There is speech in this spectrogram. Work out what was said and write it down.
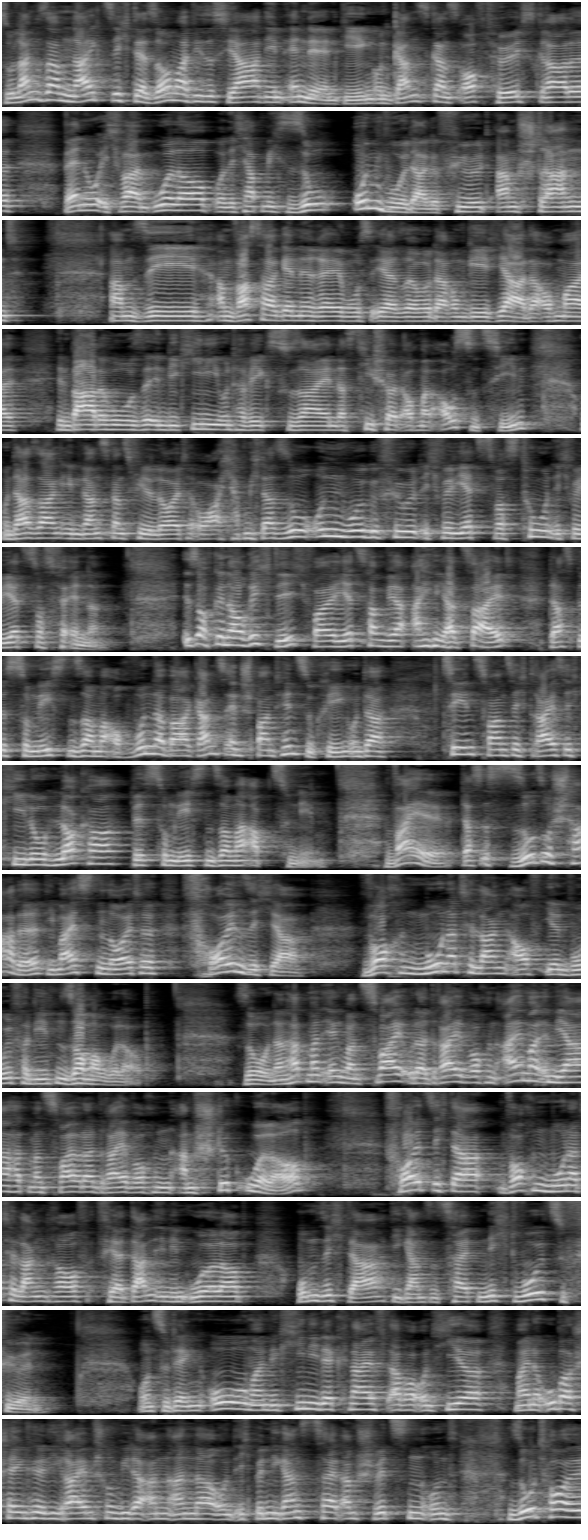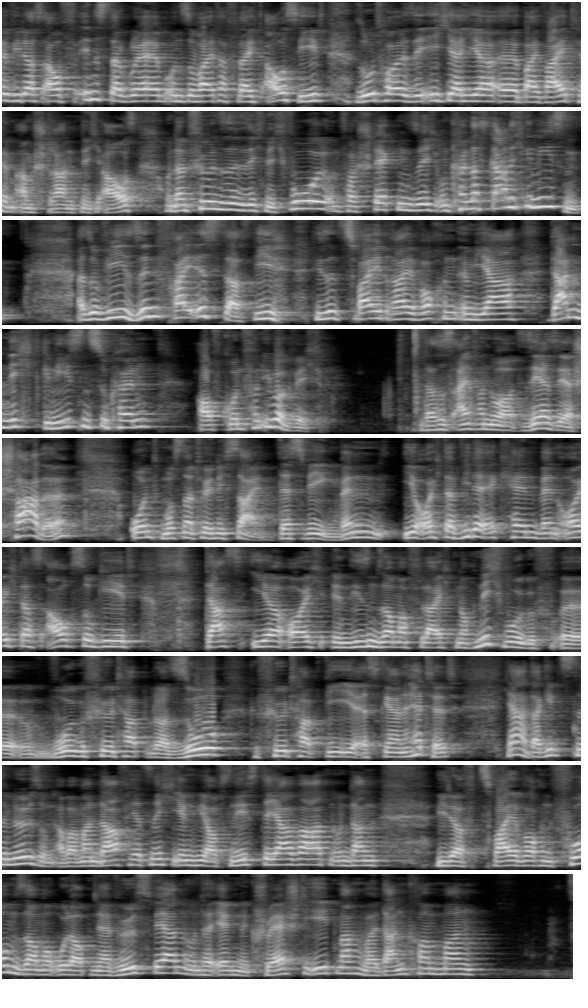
So langsam neigt sich der Sommer dieses Jahr dem Ende entgegen und ganz, ganz oft höre ich es gerade, Benno, ich war im Urlaub und ich habe mich so unwohl da gefühlt am Strand, am See, am Wasser generell, wo es eher so darum geht, ja, da auch mal in Badehose, in Bikini unterwegs zu sein, das T-Shirt auch mal auszuziehen. Und da sagen eben ganz, ganz viele Leute, oh, ich habe mich da so unwohl gefühlt, ich will jetzt was tun, ich will jetzt was verändern. Ist auch genau richtig, weil jetzt haben wir ein Jahr Zeit, das bis zum nächsten Sommer auch wunderbar ganz entspannt hinzukriegen und da 10, 20, 30 Kilo locker bis zum nächsten Sommer abzunehmen. Weil das ist so, so schade. Die meisten Leute freuen sich ja Wochen, Monate lang auf ihren wohlverdienten Sommerurlaub. So, und dann hat man irgendwann zwei oder drei Wochen, einmal im Jahr hat man zwei oder drei Wochen am Stück Urlaub, freut sich da Wochen, Monate lang drauf, fährt dann in den Urlaub um sich da die ganze Zeit nicht wohl zu fühlen. Und zu denken, oh, mein Bikini, der kneift aber und hier meine Oberschenkel, die reiben schon wieder aneinander und ich bin die ganze Zeit am Schwitzen und so toll, wie das auf Instagram und so weiter vielleicht aussieht, so toll sehe ich ja hier äh, bei weitem am Strand nicht aus. Und dann fühlen sie sich nicht wohl und verstecken sich und können das gar nicht genießen. Also wie sinnfrei ist das, die, diese zwei, drei Wochen im Jahr dann nicht genießen zu können aufgrund von Übergewicht? Das ist einfach nur sehr, sehr schade und muss natürlich nicht sein. Deswegen, wenn ihr euch da wiedererkennt, wenn euch das auch so geht, dass ihr euch in diesem Sommer vielleicht noch nicht wohlgef äh, wohlgefühlt habt oder so gefühlt habt, wie ihr es gerne hättet, ja, da gibt's eine Lösung. Aber man darf jetzt nicht irgendwie aufs nächste Jahr warten und dann wieder zwei Wochen vorm Sommerurlaub nervös werden und da irgendeine Crash-Diät machen, weil dann kommt man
